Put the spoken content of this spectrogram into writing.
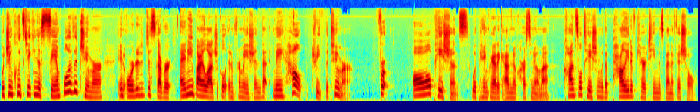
which includes taking a sample of the tumor in order to discover any biological information that may help treat the tumor. All patients with pancreatic adenocarcinoma, consultation with a palliative care team is beneficial.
